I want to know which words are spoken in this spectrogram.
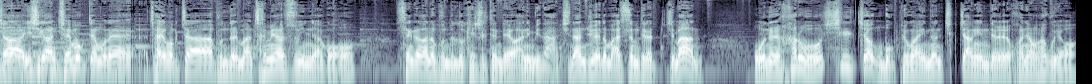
자, 이 시간 제목 때문에 자영업자 분들만 참여할 수 있냐고 생각하는 분들도 계실 텐데요. 아닙니다. 지난주에도 말씀드렸지만 오늘 하루 실적 목표가 있는 직장인들 환영하고요.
